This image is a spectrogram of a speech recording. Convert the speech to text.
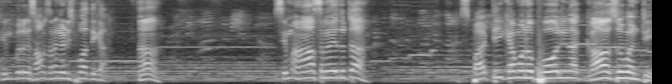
సింపుల్గా సంవత్సరం గడిచిపోద్ది ఇక. సింహాసనం ఎదుట స్ఫటికమును పోలిన గాజు వంటి.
